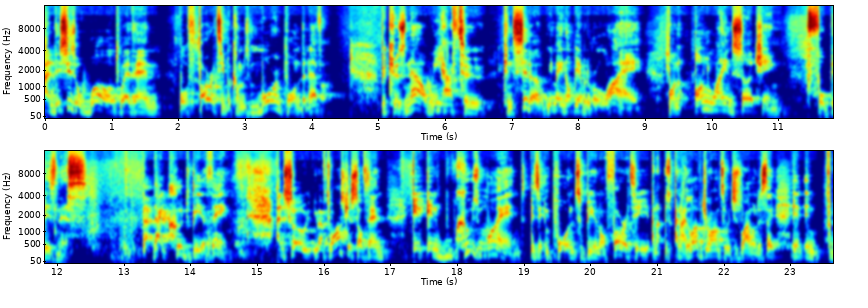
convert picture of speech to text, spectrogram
And this is a world where then authority becomes more important than ever because now we have to consider we may not be able to rely on online searching for business. That, that could be a thing. And so you have to ask yourself then, in, in whose mind is it important to be an authority? And, and I loved your answer, which is why I wanted to say, in, in, for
